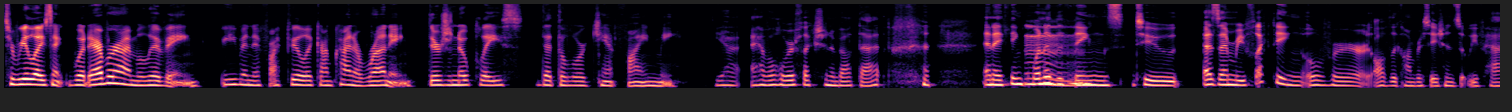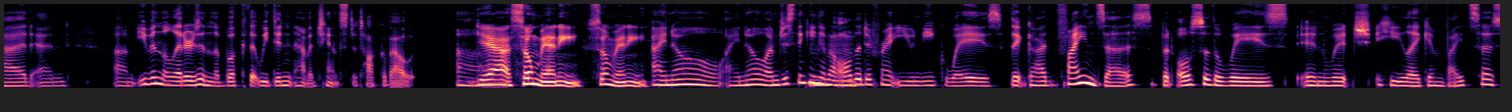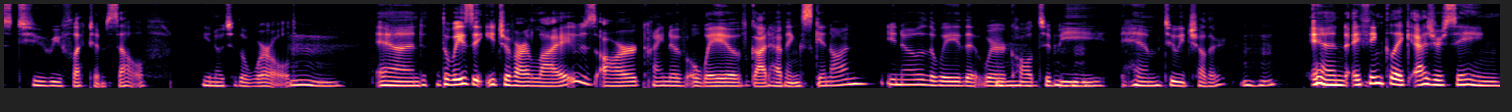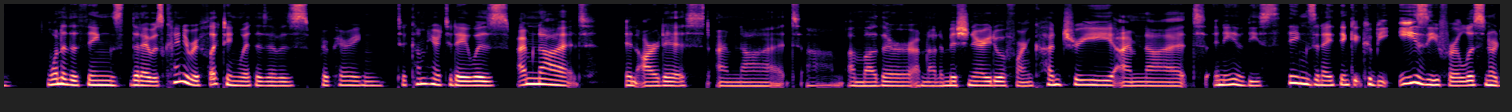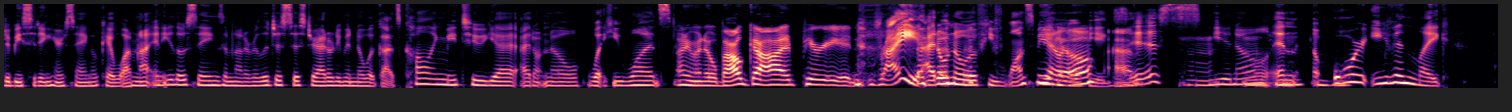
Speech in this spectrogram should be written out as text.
to realize that whatever i'm living even if i feel like i'm kind of running there's no place that the lord can't find me Yeah, I have a whole reflection about that. and I think one of the Mm. things to, as I'm reflecting over all the conversations that we've had and um, even the letters in the book that we didn't have a chance to talk about. Um, yeah so many so many I know, I know. I'm just thinking about all Mhm. the different unique ways that God finds us, but also the ways in which he like invites us to reflect himself, you know, to the world. Mm. And the ways that each of our lives are kind of a way of God having skin on, you know, the way that we're Mhm, called to be him to each other. hmm And I think, like, as you're saying, one of the things that I was kind of reflecting with as I was preparing to come here today was I'm not an artist. I'm not um, a mother. I'm not a missionary to a foreign country. I'm not any of these things. And I think it could be easy for a listener to be sitting here saying, okay, well, I'm not any of those things. I'm not a religious sister. I don't even know what God's calling me to yet. I don't know what He wants. i don't even know about god period Right. I don't know if he wants me. I don't know, if he Um, exists, mm, you know? and mhm, mhm. or even like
